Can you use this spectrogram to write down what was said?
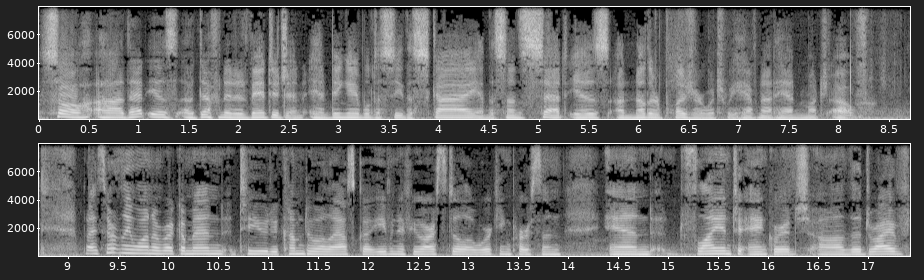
So uh, that is a definite advantage, and, and being able to see the sky and the sunset is another pleasure which we have not had much of. But I certainly want to recommend to you to come to Alaska, even if you are still a working person, and fly into Anchorage. Uh, the drive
